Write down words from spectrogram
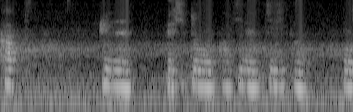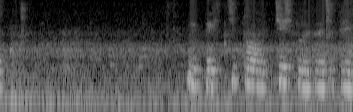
각 B는 110도, 각 C는 70도, 뭐, 이 110도하고 70도를 더했을 때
